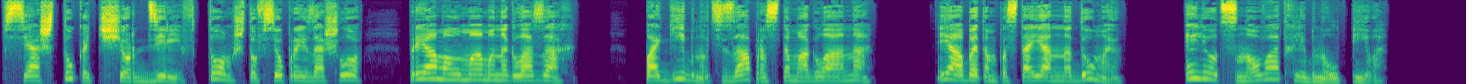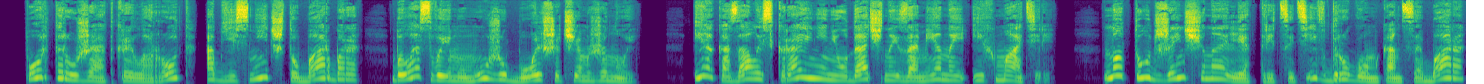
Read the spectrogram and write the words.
Вся штука, черт дери, в том, что все произошло прямо у мамы на глазах. Погибнуть запросто могла она. Я об этом постоянно думаю. Эллиот снова отхлебнул пиво. Портер уже открыла рот объяснить, что Барбара была своему мужу больше, чем женой, и оказалась крайне неудачной заменой их матери. Но тут женщина лет тридцати в другом конце бара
